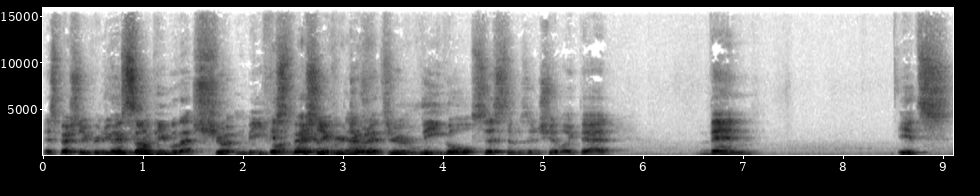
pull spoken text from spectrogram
especially if you're doing There's it through- some people that shouldn't be. especially if you're gambling, doing it through sure. legal systems and shit like that, then it's.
